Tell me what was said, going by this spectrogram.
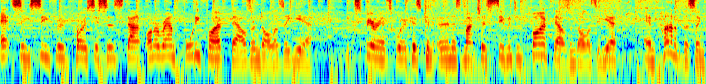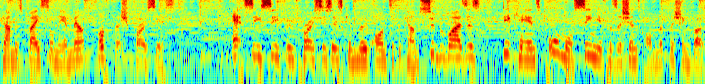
At sea seafood processors start on around $45,000 a year. Experienced workers can earn as much as $75,000 a year, and part of this income is based on the amount of fish processed. At sea seafood processors can move on to become supervisors, deckhands, or more senior positions on the fishing boat.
